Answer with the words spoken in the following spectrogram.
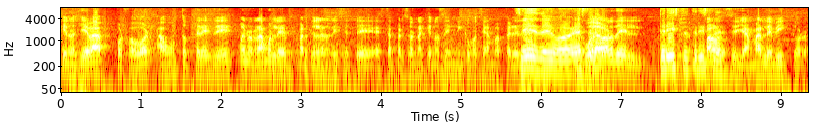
que nos lleva, por favor, a un top 3 de... Bueno, Ramos le partió la nariz a, este- a esta persona que no sé ni cómo se llama, pero Sí, digo, el este- jugador del... Triste, triste. Vamos a llamarle Víctor,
